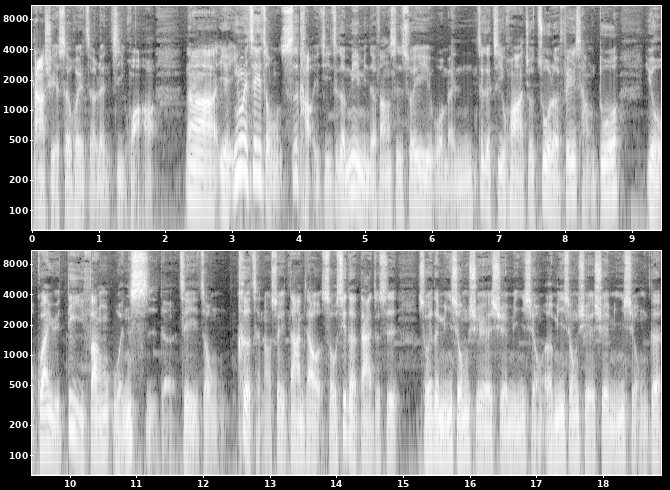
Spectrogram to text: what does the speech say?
大学社会责任计划啊。那也因为这种思考以及这个命名的方式，所以我们这个计划就做了非常多有关于地方文史的这种课程哦。所以大家比较熟悉的，大概就是。所谓的民雄学学民雄，而民雄学学民雄的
